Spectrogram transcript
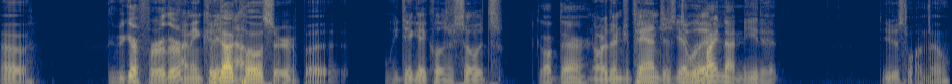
Oh, Did we get further? I mean, could we it got not- closer, but We did get closer, so it's Go up there. northern Japan. Just yeah, do we it. might not need it. you just want to know.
